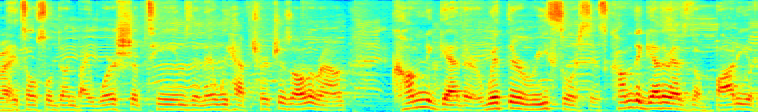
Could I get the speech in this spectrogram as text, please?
Right. It's also done by worship teams, and then we have churches all around come together with their resources, come together as the body of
